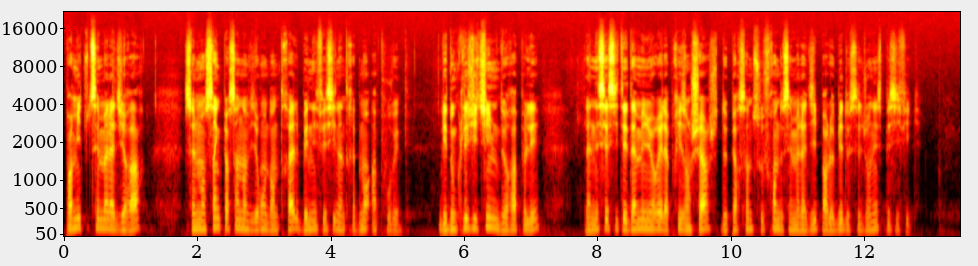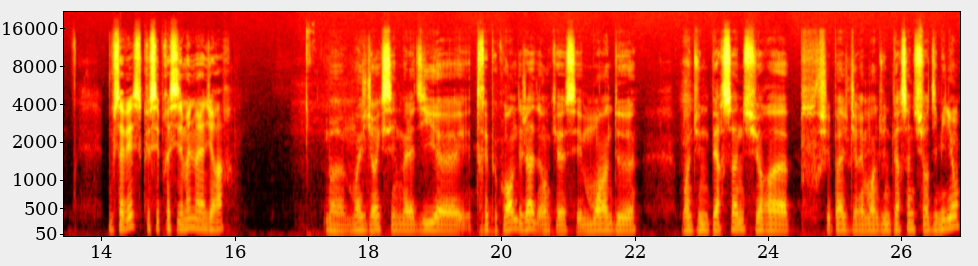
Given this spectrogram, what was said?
Parmi toutes ces maladies rares, seulement 5 personnes environ d'entre elles bénéficient d'un traitement approuvé. Il est donc légitime de rappeler la nécessité d'améliorer la prise en charge de personnes souffrant de ces maladies par le biais de cette journée spécifique. Vous savez ce que c'est précisément une maladie rare? Bah, moi, je dirais que c'est une maladie euh, très peu courante déjà, donc euh, c'est moins d'une personne sur, euh, je sais pas, je dirais moins d'une personne sur 10 millions.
